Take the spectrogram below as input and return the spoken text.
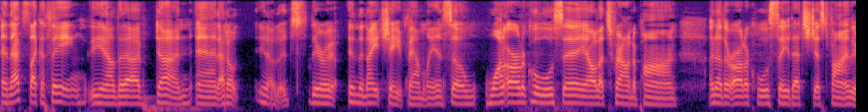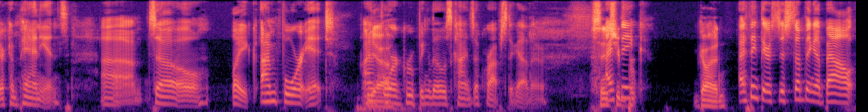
and that's like a thing you know that I've done, and I don't you know, it's they're in the nightshade family. And so one article will say, oh, that's frowned upon. Another article will say that's just fine. They're companions. Um, so like I'm for it. I'm Yeah. for grouping those kinds of crops together. Since I you br- think go ahead. I think there's just something about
